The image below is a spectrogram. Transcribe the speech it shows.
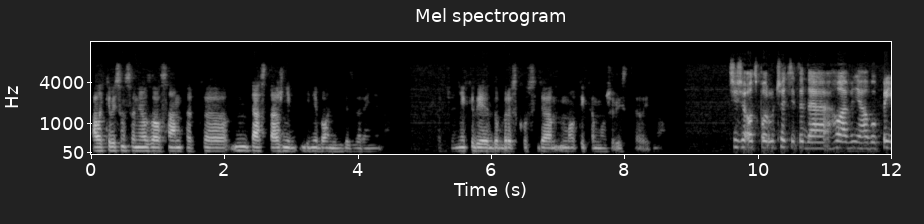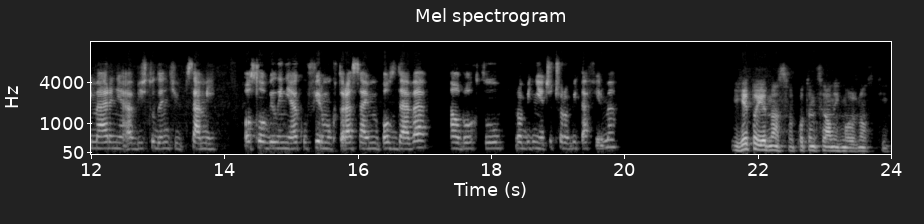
ale keby som sa neozval sám, tak eh, tá stáž by nebola nikde zverejnená. Takže niekedy je dobre skúsiť a motika môže vystreliť. No. Čiže odporúčate teda hlavne alebo primárne, aby študenti sami oslovili nejakú firmu, ktorá sa im pozdáva alebo chcú robiť niečo, čo robí tá firma? Je to jedna z potenciálnych možností.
